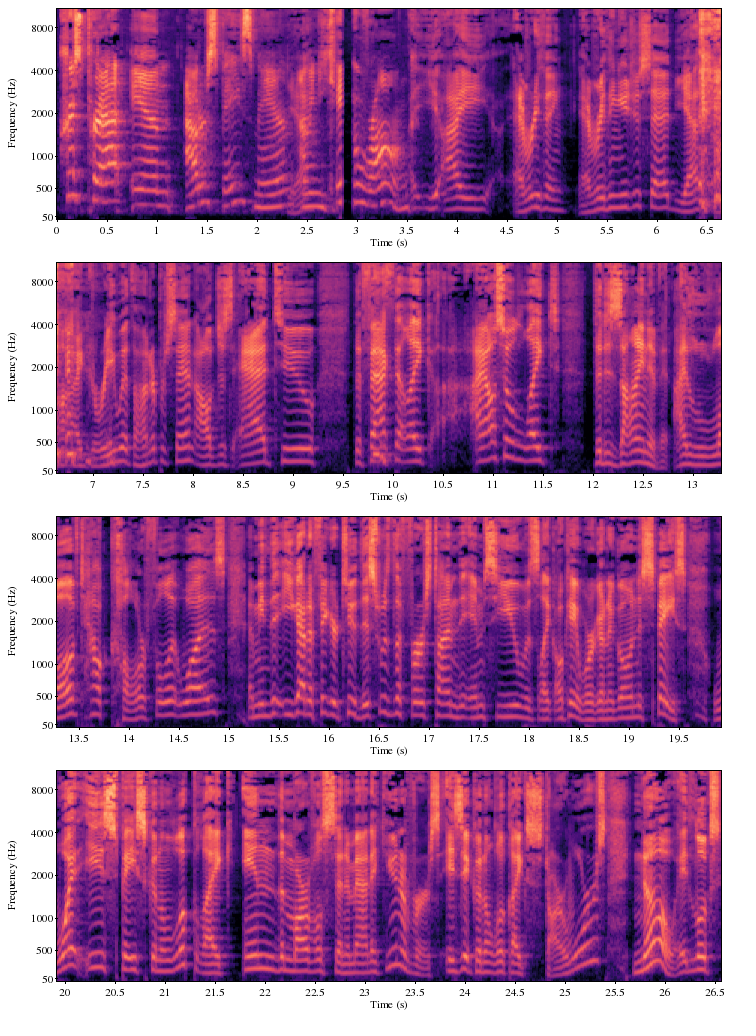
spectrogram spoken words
Chris Pratt and outer space, man. Yeah. I mean you can't go wrong. I, I everything everything you just said yes i agree with 100% i'll just add to the fact that like i also liked the design of it. I loved how colorful it was. I mean th- you got to figure too this was the first time the mcu was like okay we're going to go into space. What is space going to look like in the marvel cinematic universe? Is it going to look like star wars? No it looks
